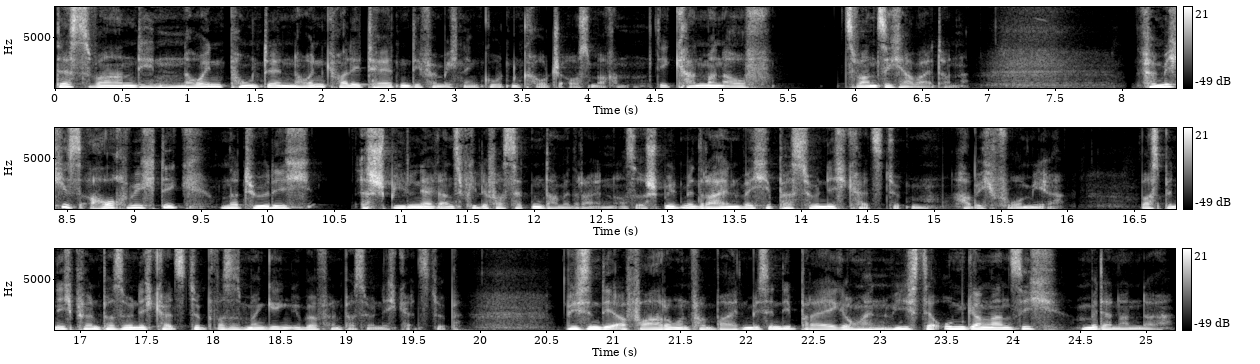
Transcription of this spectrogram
Das waren die neun Punkte, neun Qualitäten, die für mich einen guten Coach ausmachen. Die kann man auf 20 erweitern. Für mich ist auch wichtig, natürlich es spielen ja ganz viele Facetten damit rein. Also es spielt mit rein, welche Persönlichkeitstypen habe ich vor mir. Was bin ich für ein Persönlichkeitstyp? Was ist mein Gegenüber für ein Persönlichkeitstyp? Wie sind die Erfahrungen von beiden? Wie sind die Prägungen? Wie ist der Umgang an sich miteinander?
